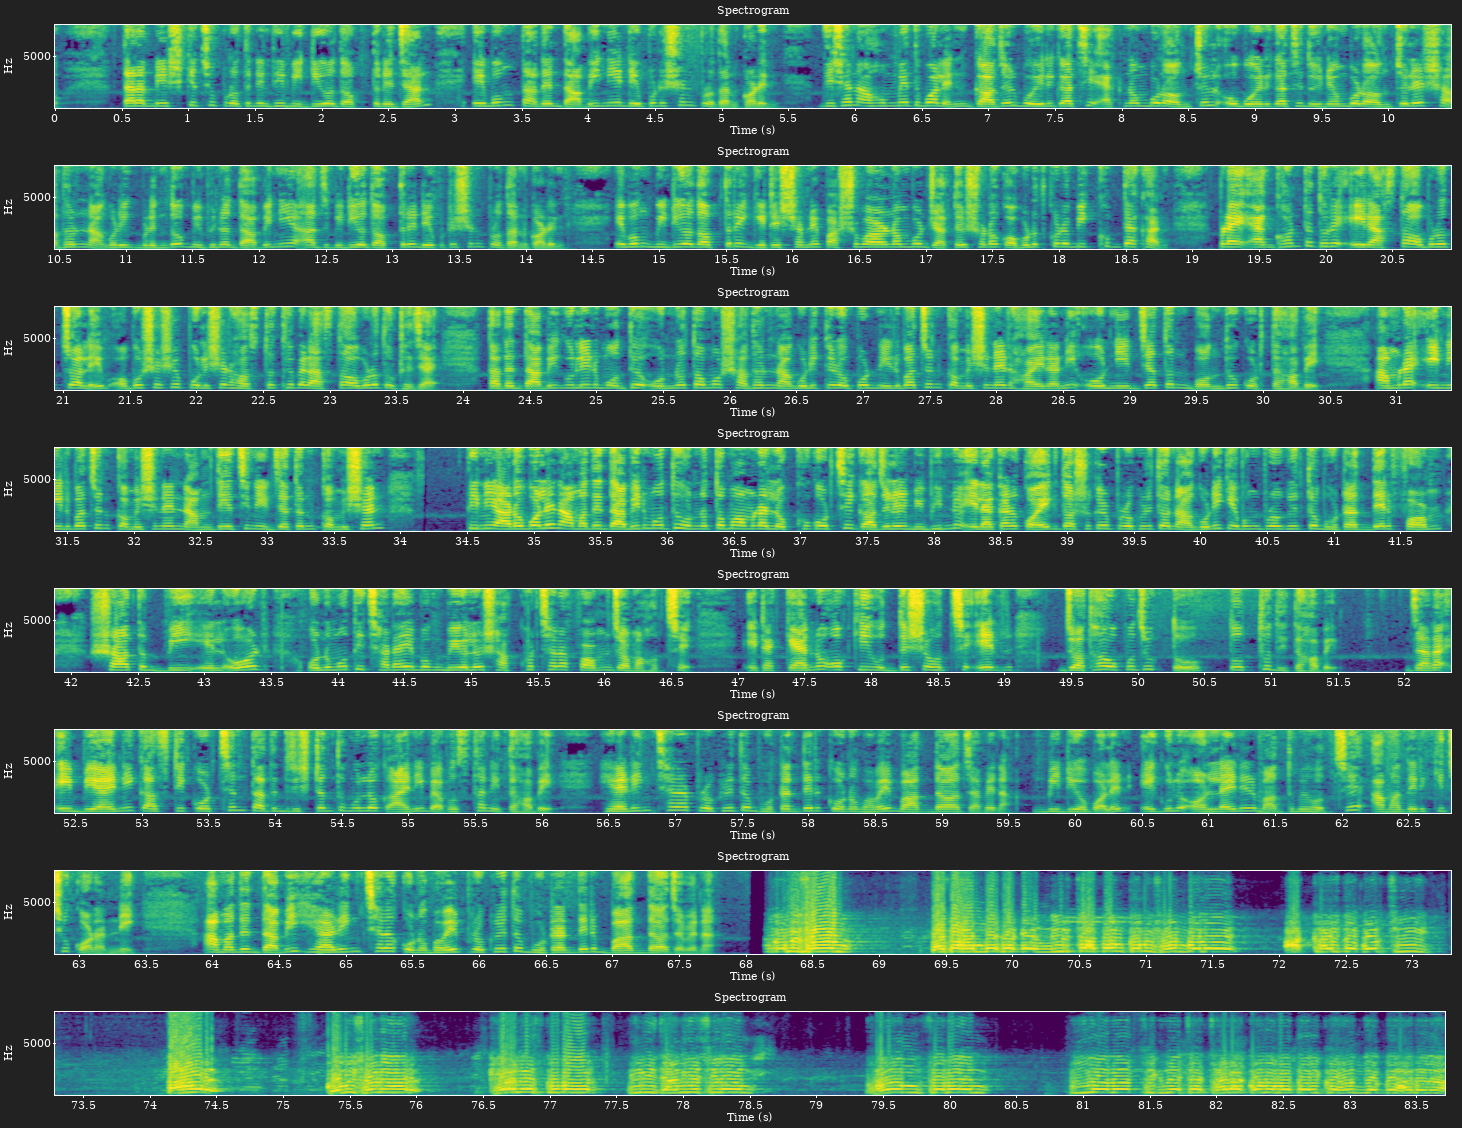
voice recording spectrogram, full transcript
তারা বেশ কিছু প্রতিনিধি বিডিও দপ্তরে যান এবং তাদের দাবি নিয়ে ডেপুটেশন প্রদান করেন। জিশান আহমেদ বলেন, গাজল বৈরগাছি এক নম্বর অঞ্চল ও বৈরগাছি দুই নম্বর অঞ্চলের সাধারণ নাগরিক বৃন্দ বিভিন্ন দাবি নিয়ে আজ বিডিও দপ্তরে ডেপুটেশন প্রদান করেন এবং বিডিও দপ্তরে গেটের সামনে পাঁচশো বারো নম্বর জাতীয় সড়ক অবরোধ করে বিক্ষোভ দেখান। প্রায় এক ঘণ্টা ধরে এই রাস্তা অবরোধ চলে, অবশেষে পুলিশের হস্তক্ষেপে রাস্তা অবরোধ উঠে যায়। তাদের দাবিগুলির মধ্যে অন্যতম সাধারণ নাগরিকের ওপর নির্বাচন কমিশনের হয়রানি ও নির্যাতন বন্ধ করতে হবে। আমরা এই নির্বাচন কমিশনের নাম দিয়েছি নির্যাতন কমিশন। তিনি আরও বলেন, আমাদের দাবির মধ্যে অন্যতম আমরা লক্ষ্য করছি গাজলের বিভিন্ন এলাকার কয়েক দশকের প্রকৃত নাগরিক এবং প্রকৃত ভোটারদের ফর্ম সাত বিএলওর অনুমতি ছাড়া এবং বিএলও স্বাক্ষর ছাড়া ফর্ম জমা হচ্ছে। এটা কেন ও কি উদ্দেশ্য হচ্ছে এর যথা উপযুক্ত তথ্য দিতে হবে। যারা এই বেআইনি কাজটি করছেন, তাদের দৃষ্টান্তমূলক আইনি ব্যবস্থা নিতে হবে। হিয়ারিং ছাড়া প্রকৃত ভোটারদের কোনোভাবেই বাদ দেওয়া যাবে না। বিডিও বলেন, এগুলো অনলাইনের মাধ্যমে হচ্ছে, আমাদের কিছু করার নেই। আমাদের দাবি, হিয়ারিং ছাড়া কোনোভাবেই প্রকৃত ভোটারদের বাদ দেওয়া যাবে না। কমিশন তথা আমরা যাকে নির্যাতন কমিশন বলে আখ্যায়িত করছি। তার কমিশনার জ্ঞানেশ কুমার, তিনি জানিয়েছিলেন, ফর্ম সেভেন বিএলওর সিগনেচার ছাড়া কোনো মতেই গ্রহণযোগ্য হবে না।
